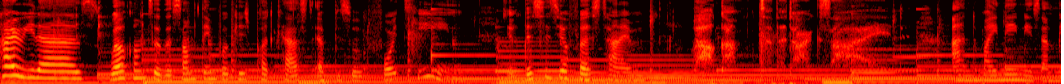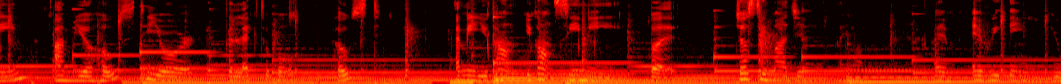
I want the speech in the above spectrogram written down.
Hi, readers! Welcome to the Something Bookish podcast, episode 14. If this is your first time, welcome to the dark side. And my name is Amin. I'm your host, your delectable host. I mean, you can't you can't see me, but just imagine I am I am everything you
